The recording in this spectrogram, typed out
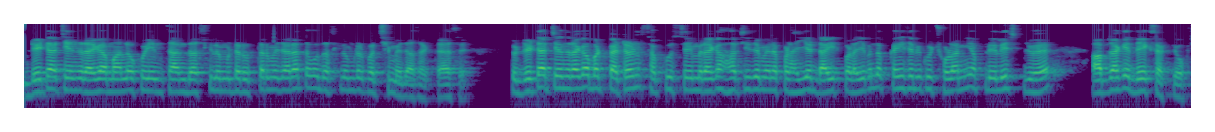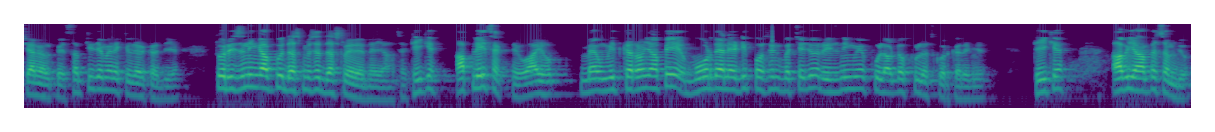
डेटा चेंज रहेगा। मान लो कोई इंसान 10 किलोमीटर उत्तर में जा रहा है तो वो 10 किलोमीटर पश्चिम में जा सकता है, ऐसे। तो डेटा चेंज रहेगा बट पैटर्न सब कुछ सेम रहेगा। हर चीज़ें मैंने पढ़ाई है डाइट पढ़ाई है मतलब कहीं से भी कुछ छोड़ा नहीं है। प्लेलिस्ट जो है, आप जाके देख सकते हो चैनल पे। सब चीज़ें मैंने क्लियर कर दिया तो रीजनिंग आपको 10 में से 10 ले लेना है यहाँ से, ठीक है? आप ले सकते हो आई होप मैं उम्मीद कर रहा हूँ यहाँ पे मोर देन एटी परसेंट बच्चे जो रीजनिंग में full out of full score करेंगे, ठीक है? अब यहाँ पे समझो,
